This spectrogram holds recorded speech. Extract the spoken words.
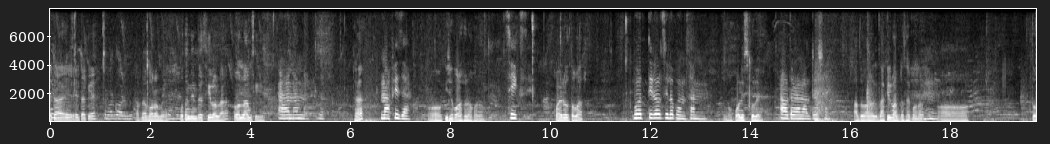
এটা এটাকে তোমার বড় মেয়ে। আপনার বড় মেয়ে। প্রথম দিন তো ছিল না। তোমার নাম কি? আমার নাম নাফিজা। হ্যাঁ? নাফিজা। ও কিসে পড়াশোনা করো? সিক্স। কয় রোল তোমার? ভর্তি রোল ছিল পঞ্চান্ন কোন স্কুলে? আওতারা মাদ্রাসায়। আদৌ দাখিল মাদ্রাসায় পড়া? তো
